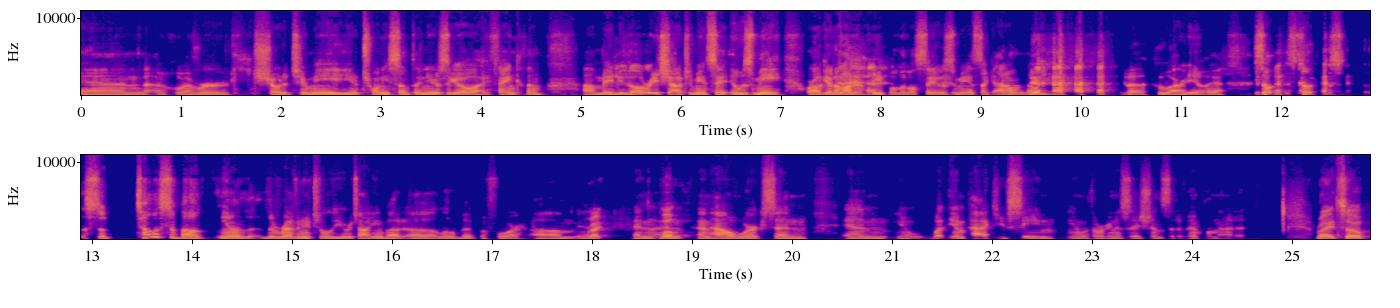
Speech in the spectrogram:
and whoever showed it to me, you know, twenty something years ago, I thank them. Um, maybe they'll mm-hmm. reach out to me and say it was me, or I'll get a hundred people that'll say it was me. It's like I don't know, you. who are you? Yeah. So, so, so, tell us about you know the, the revenue tool you were talking about uh, a little bit before, um, and, right? And, well, and and how it works, and and you know what impact you've seen, you know, with organizations that have implemented it. Right. So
